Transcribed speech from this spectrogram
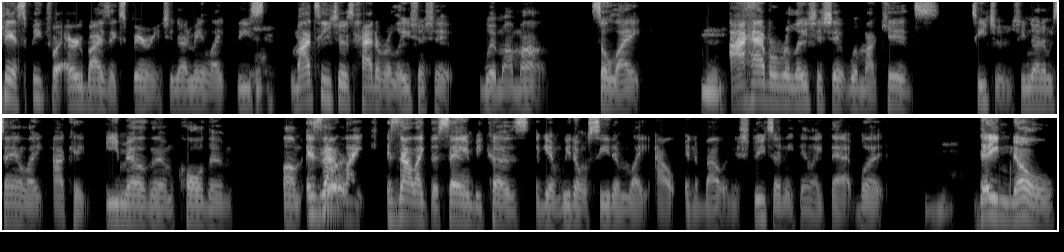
can't speak for everybody's experience. You know what I mean? Like these, Mhm. my teachers had a relationship with my mom, so like Mm. I have a relationship with my kids' teachers. You know what I'm saying? Like I could email them, call them. Um, it's not Right. like it's not like the same because again we don't see them like out and about in the streets or anything like that. But Mhm. they know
